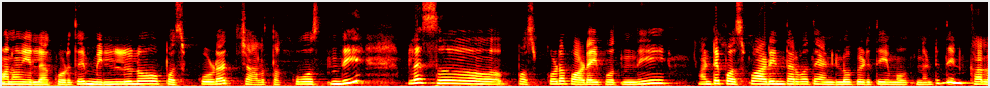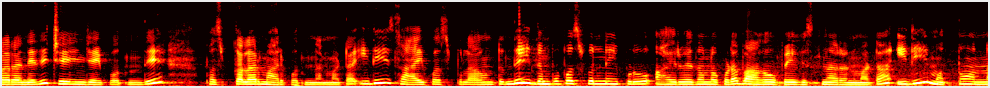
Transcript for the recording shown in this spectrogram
మనం ఇలా కొడితే మిల్లులో పసుపు కూడా చాలా తక్కువ వస్తుంది. ప్లస్ పసుపు కూడా పాడైపోతుంది. అంటే పసుపు ఆడిన తర్వాత ఎండలో పెడితే ఏమవుతుందంటే దీని కలర్ అనేది చేంజ్ అయిపోతుంది. పసుపు కలర్ మారిపోతుంది అనమాట ఇది సాయి పసుపులా ఉంటుంది. ఈ దుంప పసుపుల్ని ఇప్పుడు ఆయుర్వేదంలో కూడా బాగా ఉపయోగిస్తున్నారనమాట ఇది మొత్తం అన్న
